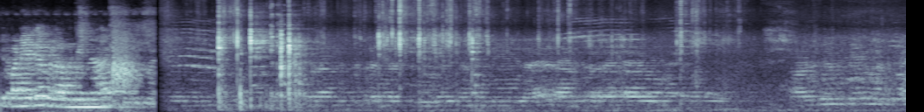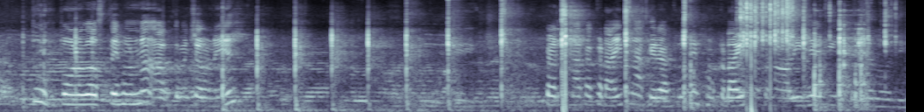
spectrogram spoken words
ਤੇ ਬਣੇ ਰਹੇ ਬੁਲਾਉਣ ਨਾਲ ਧੂਪ ਪਾਉਣ ਵਾਸਤੇ ਹੁਣ ਨਾ ਅੱਗ ਮਚਾਉਣੇ ਆ ਪਹਿਲਾਂ ਮੈਂ ਕਿਹਾ ਕੜਾਈ ਬਣਾ ਕੇ ਰੱਖ ਲਈ ਹੁਣ ਕੜਾਈ ਤਾਂ ਬਣਾ ਲਈ ਹੈਗੀ। ਚਲੋ ਜੀ।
